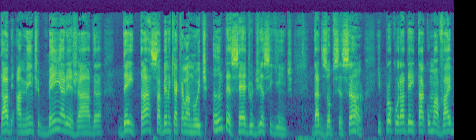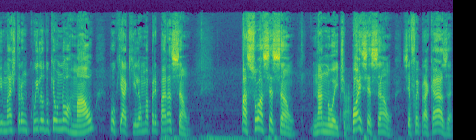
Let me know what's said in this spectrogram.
sabe? A mente bem arejada, deitar sabendo que aquela noite antecede o dia seguinte da desobsessão ah. e procurar deitar com uma vibe mais tranquila do que o normal, porque aquilo é uma preparação. Passou a sessão na noite, ah. pós-sessão, você foi para casa,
